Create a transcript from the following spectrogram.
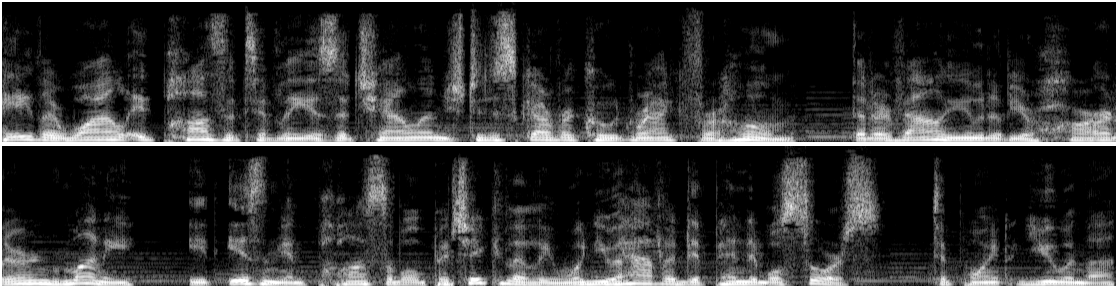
Hey while it positively is a challenge to discover coat rack for home, that are valued of your hard-earned money, it isn't impossible particularly when you have a dependable source, to point you in the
